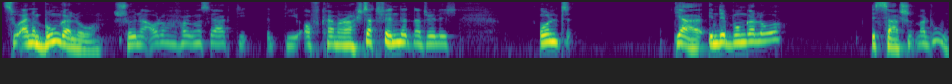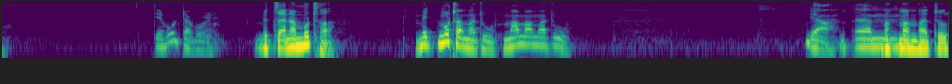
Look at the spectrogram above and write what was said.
zu einem Bungalow. Schöne Autoverfolgungsjagd, die, die off-camera stattfindet natürlich. Und ja, in dem Bungalow ist Sergeant Madu. Der wohnt da wohl. Mit seiner Mutter. Mit Mutter Madu, Mama Madu. Ja. Ähm, Mama Madu.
